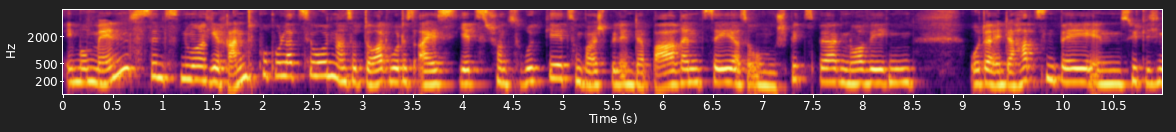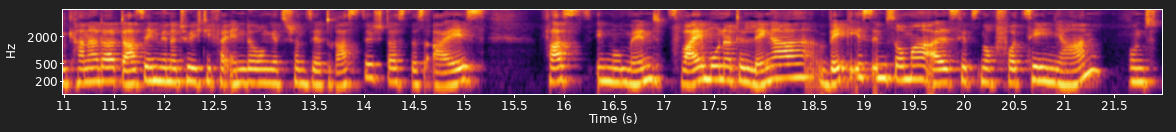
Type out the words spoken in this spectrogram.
Im Moment sind es nur die Randpopulationen, also dort, wo das Eis jetzt schon zurückgeht, zum Beispiel in der Barentssee, also um Spitzbergen, Norwegen oder in der Hudson Bay in südlichen Kanada, da sehen wir natürlich die Veränderung jetzt schon sehr drastisch, dass das Eis fast im Moment zwei Monate länger weg ist im Sommer als jetzt noch vor zehn Jahren. Und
